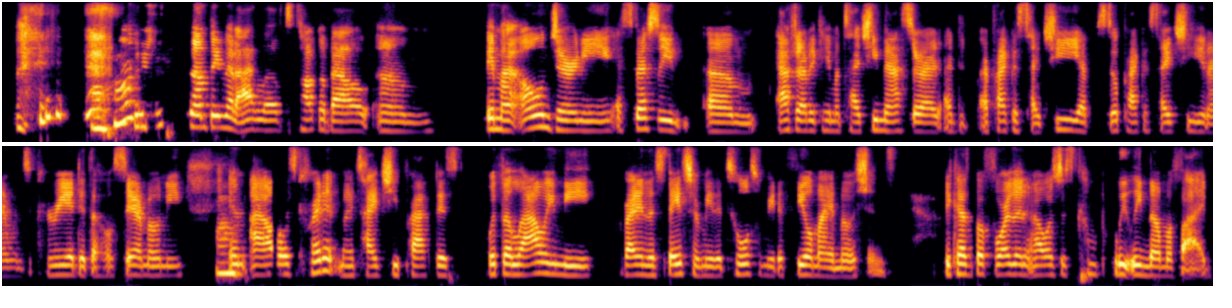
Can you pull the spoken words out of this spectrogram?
mm-hmm. Something that I love to talk about um, in my own journey, especially um, after I became a Tai Chi master. I, I, did, I practiced Tai Chi. I still practice Tai Chi, and I went to Korea, did the whole ceremony. Wow. And I always credit my Tai Chi practice with allowing me, providing the space for me, the tools for me to feel my emotions. Because before then, I was just completely numbified.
